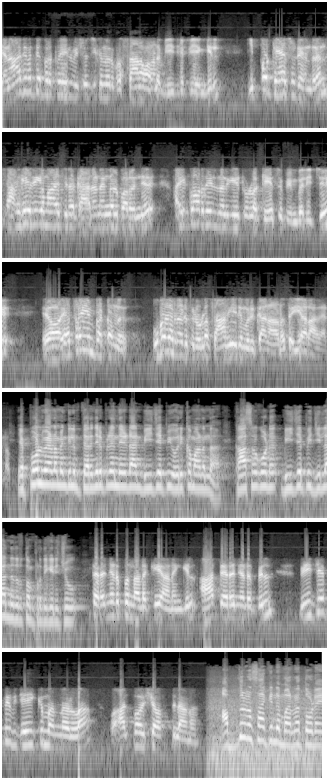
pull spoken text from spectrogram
ജനാധിപത്യ പ്രക്രിയയിൽ വിശ്വസിക്കുന്ന ഒരു പ്രസ്ഥാനമാണ് ബി ജെ പി എങ്കിൽ ഇപ്പൊ കെ സുരേന്ദ്രൻ സാങ്കേതികമായ ചില കാരണങ്ങൾ പറഞ്ഞ് ഹൈക്കോടതിയിൽ നൽകിയിട്ടുള്ള കേസ് പിൻവലിച്ച് എത്രയും പെട്ടെന്ന് ഉപതെരഞ്ഞെടുപ്പിനുള്ള സാഹചര്യം ഒരുക്കാനാണ് തയ്യാറാകേണ്ടത്. എപ്പോൾ വേണമെങ്കിലും തെരഞ്ഞെടുപ്പിനെ നേരിടാൻ ബി ജെ പി ഒരുക്കമാണെന്ന് കാസർഗോഡ് ബി ജെ പി ജില്ലാ നേതൃത്വം പ്രതികരിച്ചു. തെരഞ്ഞെടുപ്പ് നടക്കുകയാണെങ്കിൽ ആ തെരഞ്ഞെടുപ്പിൽ ബി ജെ പി വിജയിക്കുമെന്നുള്ള ആത്മവിശ്വാസത്തിലാണ്. അബ്ദുൾ റസാഖിന്റെ മരണത്തോടെ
